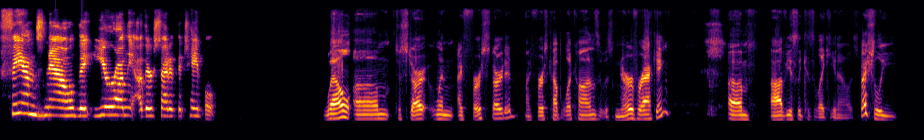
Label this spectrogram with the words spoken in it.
fans now that you're on the other side of the table? Well, um, to start, when I first started, my first couple of cons, it was nerve wracking. Um, obviously, because like you know, especially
